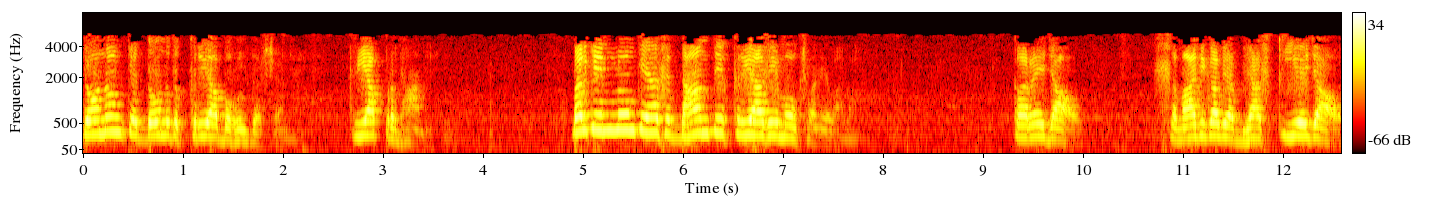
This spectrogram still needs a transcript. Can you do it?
दोनों के दोनों तो क्रिया बहुल दर्शन है, क्रिया प्रधान है। बल्कि इन लोगों के यहाँ सिद्धांत क्रिया से मोक्ष होने वाला। करे जाओ, समाधि का भी अभ्यास किए जाओ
